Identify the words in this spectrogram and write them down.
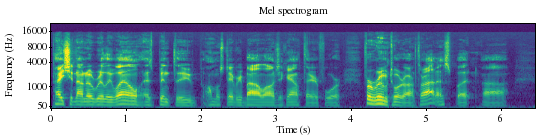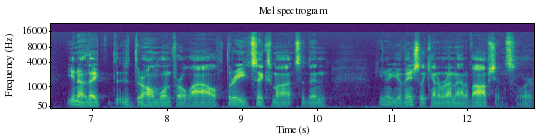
patient I know really well has been through almost every biologic out there for for rheumatoid arthritis, but uh, you know they they're on one for a while, three six months, and then you know you eventually kind of run out of options, or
